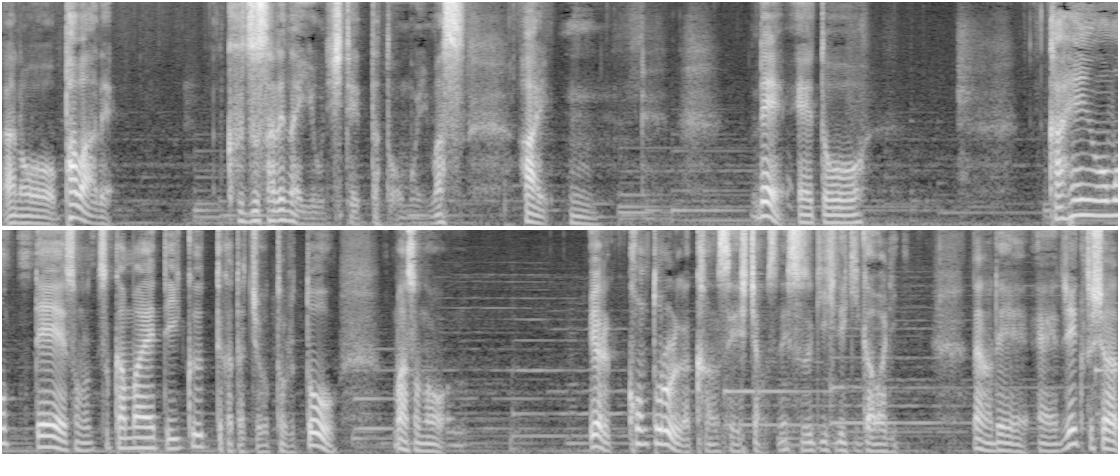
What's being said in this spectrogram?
あのパワーで崩されないようにしてたと思います。はい。うん、で、えっ、ー、と、可変を持ってその捕まえていくって形を取ると、まあその、いわゆるコントロールが完成しちゃうんですね。鈴木秀樹側に。なので、えー、ジェイクとしてはや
